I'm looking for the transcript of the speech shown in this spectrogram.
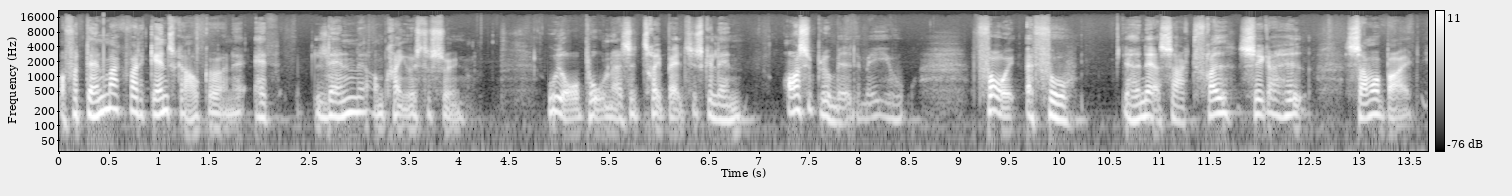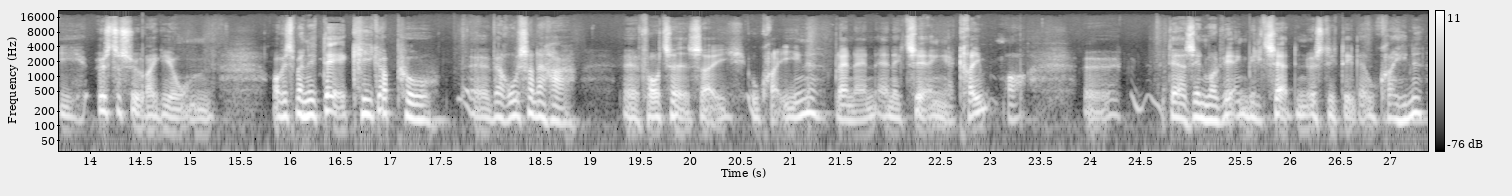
Og for Danmark var det ganske afgørende, at landene omkring Østersøen, ud over Polen, altså tre baltiske lande, også blev medlem af EU, for at få, jeg havde nær sagt, fred, sikkerhed, samarbejde i Østersøregionen. Og hvis man i dag kigger på, øh, hvad russerne har øh, foretaget sig i Ukraine, blandt andet annekteringen af Krim og øh, deres involvering militært i den østlige del af Ukraine,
